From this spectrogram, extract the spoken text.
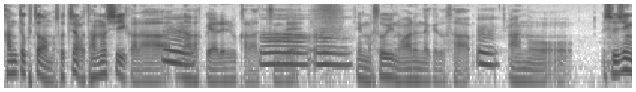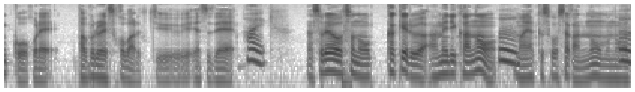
監督とかもそっちの方が楽しいからうん。長くやれるからっていあうん。でで、まあ、そういうのがあるんだけどさうん。あの主人公これパブロ・エスコバルっていうやつではい。それをその追っかけるアメリカのうん。麻薬捜査官の物語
